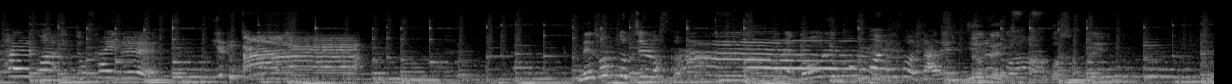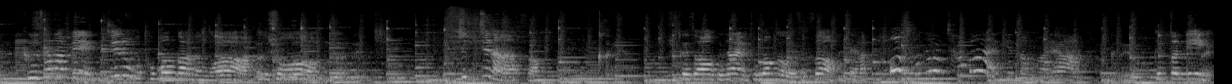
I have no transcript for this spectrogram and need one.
팔과 이쪽 사이를 이렇게 내 손도 찔렀어. 근데 너를 통과해서 나를 찌른 거야. 죽었어. 네. 그 사람이 찌르고 도망가는 거야. 나 그래서 죽었어. 네. 죽진 않았어. 그래서 그 사람이 도망가고 있었어. 그래서 내가 어 저 사람 잡아 이렇게 했단 말이야. 그래요. 그랬더니 네.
